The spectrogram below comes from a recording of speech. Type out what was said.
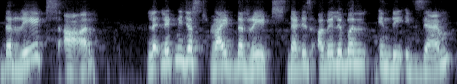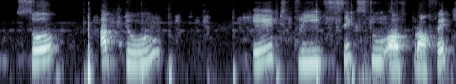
the rates are, let, let me just write the rates that is available in the exam. So up to 8362 of profit,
